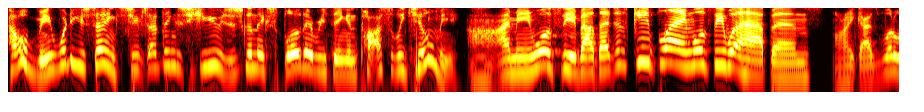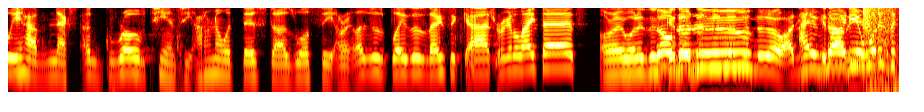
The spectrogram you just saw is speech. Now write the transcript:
Help me. What are you saying, Soops? That thing's huge. It's gonna explode everything and possibly kill me. Uh, I mean, we'll see about that. Just keep playing. We'll see what happens. All right, guys. What do we have next? A Grove TNT. I don't know what this does. We'll see. All right, let's just place this next to Cash. We're gonna like this. All right, what is this No, gonna no, no, do? no, no, no, no, no. I, need I to have get no out idea. here. What is it?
